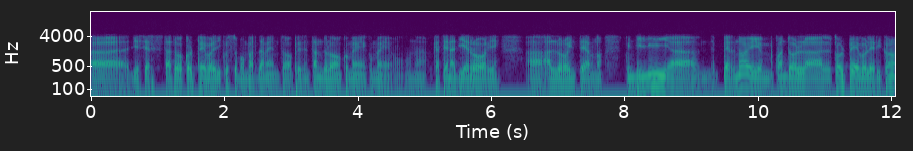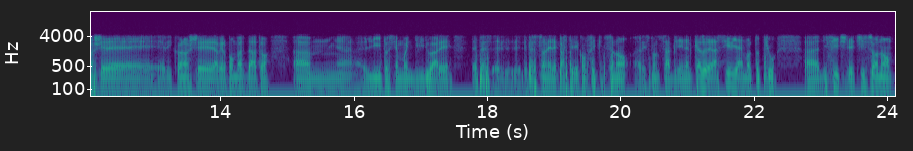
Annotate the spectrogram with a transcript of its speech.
eh, di essere stato colpevole di questo bombardamento, presentandolo come, come una catena di errori eh, al loro interno. Quindi lì eh, per noi quando il, il colpevole riconosce, riconosce aver bombardato, um, lì possiamo individuare le, pers- le, persone, le parti dei conflitti che sono responsabili. Nel caso della Siria è molto più uh, difficile, ci sono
